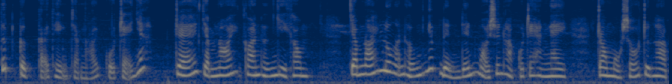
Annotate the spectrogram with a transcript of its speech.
tích cực cải thiện chậm nói của trẻ nhé. Trẻ chậm nói có ảnh hưởng gì không? Chậm nói luôn ảnh hưởng nhất định đến mọi sinh hoạt của trẻ hàng ngày. Trong một số trường hợp,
